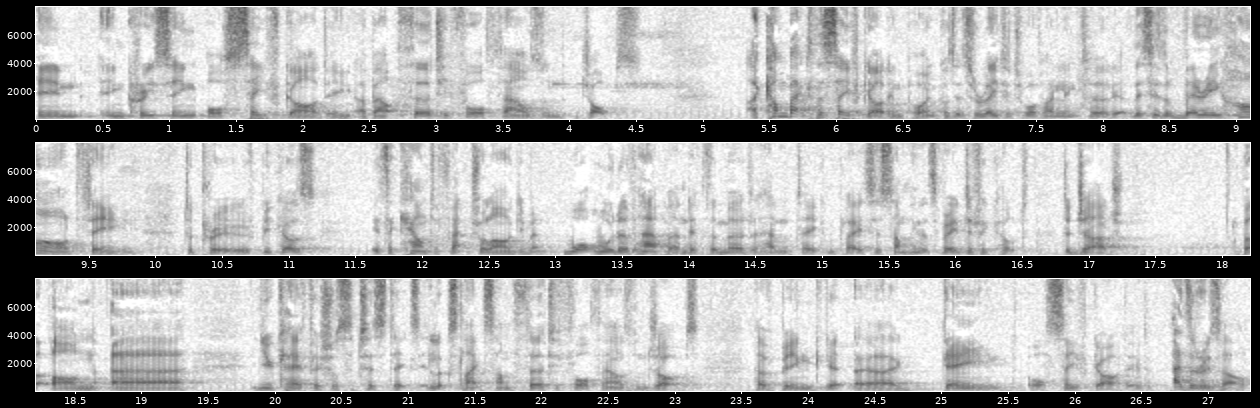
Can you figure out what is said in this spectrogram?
in increasing or safeguarding about 34,000 jobs. I come back to the safeguarding point because it's related to what I linked earlier. This is a very hard thing to prove because it's a counterfactual argument. What would have happened if the merger hadn't taken place is something that's very difficult to judge. But on uh, UK official statistics, it looks like some 34,000 jobs have been uh, gained or safeguarded as a result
